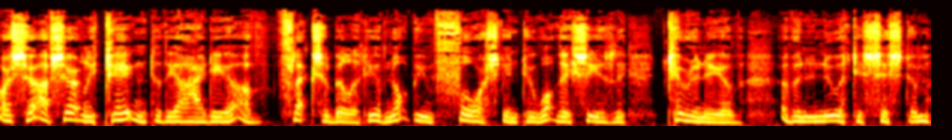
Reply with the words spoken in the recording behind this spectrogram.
are have certainly taken to the idea of flexibility, of not being forced into what they see as the tyranny of, of an annuity system,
